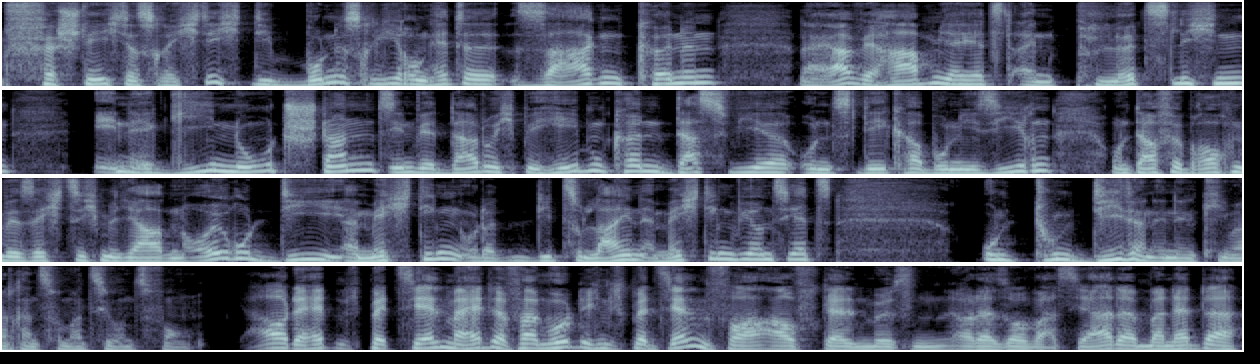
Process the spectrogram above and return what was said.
Verstehe ich das richtig? Die Bundesregierung hätte sagen können, naja, wir haben ja jetzt einen plötzlichen Energienotstand, den wir dadurch beheben können, dass wir uns dekarbonisieren. Und dafür brauchen wir 60 Milliarden Euro. Die ermächtigen oder die zu leihen ermächtigen wir uns jetzt und tun die dann in den Klimatransformationsfonds. Ja, oder hätten speziell, man hätte vermutlich einen speziellen Fonds aufstellen müssen oder sowas. Ja, man hätte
